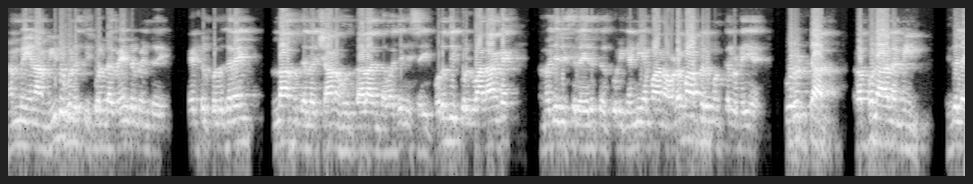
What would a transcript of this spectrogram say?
நம்மை நாம் ஈடுபடுத்திக் கொள்ள வேண்டும் என்று கேட்டுக்கொள்கிறேன் அல்லாஹுதல்ல ஷானஹு தாலா இந்த மஜலிஸை பொருந்திக் கொள்வானாக. மஜலிஸில் இருக்கக்கூடிய கண்ணியமான உலமா பெருமக்களுடைய பொருட்டால் ரப்புல் ஆலமீன். இதுல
